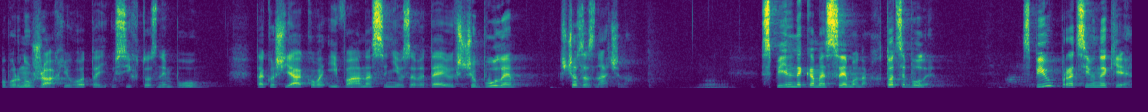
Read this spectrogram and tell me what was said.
обернув жах його та й усіх, хто з ним був, також Якова, Івана, синів Заведею, що були, що зазначено? спільниками Симона. Хто це були? Співпрацівники.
